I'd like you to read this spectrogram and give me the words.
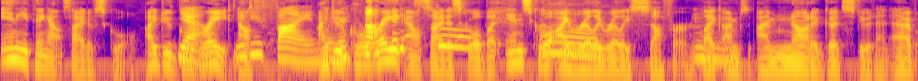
anything outside of school. I do yeah, great You outs- do fine. I do great outside of school. Oh. school, but in school I oh. really really suffer. Like mm-hmm. I'm I'm not a good student, and I've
